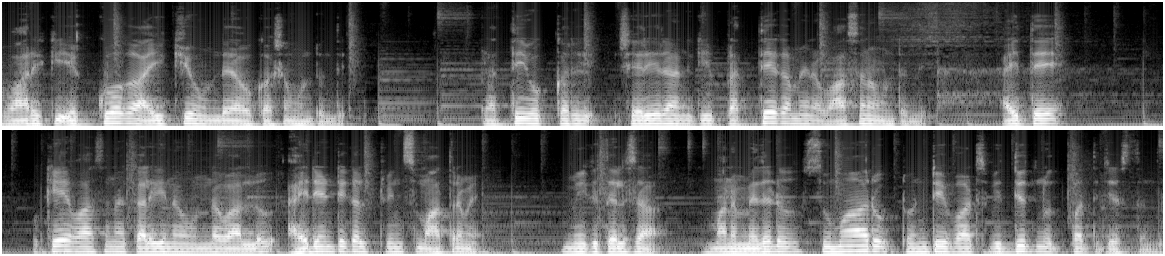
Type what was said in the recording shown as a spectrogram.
వారికి ఎక్కువగా ఐక్యూ ఉండే అవకాశం ఉంటుంది. ప్రతి ఒక్కరి శరీరానికి ప్రత్యేకమైన వాసన ఉంటుంది. అయితే ఒకే వాసన కలిగిన ఉన్నవాళ్ళు ఐడెంటికల్ ట్విన్స్ మాత్రమే. మీకు తెలుసా మన మెదడు సుమారు ట్వంటీ వాట్స్ విద్యుత్ను ఉత్పత్తి చేస్తుంది.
